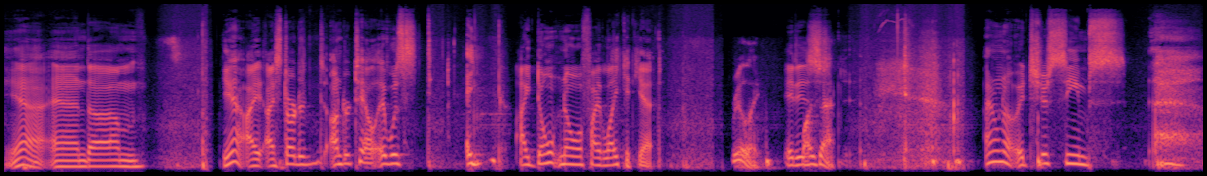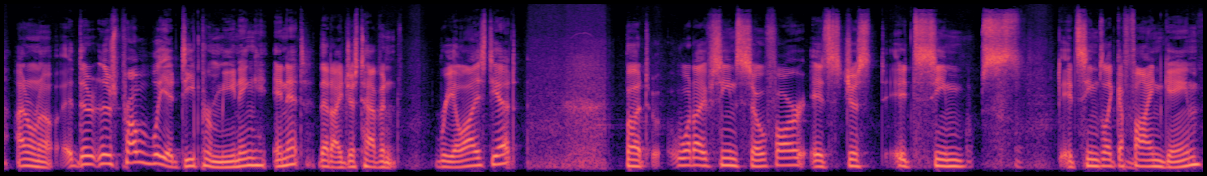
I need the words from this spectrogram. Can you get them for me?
Yeah, and um, yeah, I, I started Undertale. It was, I, I don't know if I like it yet. Really? It is. Why is that? I don't know. It just seems. I don't know. There, there's probably a deeper meaning in it that I just haven't realized yet. But what I've seen so far, it's just it seems it seems like a fine game.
